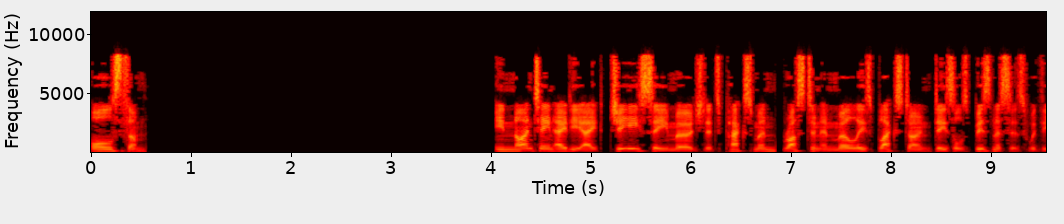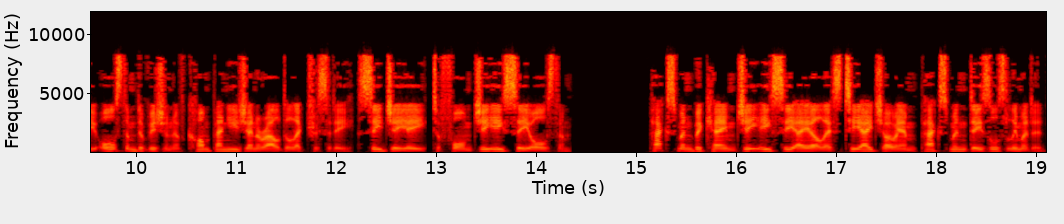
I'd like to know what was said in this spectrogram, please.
Alstom In 1988, GEC merged its Paxman, Ruston and Mirrlees Blackstone diesels businesses with the Alstom division of Compagnie Générale d'Électricité to form GEC Alstom. Paxman became GEC ALSTHOM Paxman Diesels Limited.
